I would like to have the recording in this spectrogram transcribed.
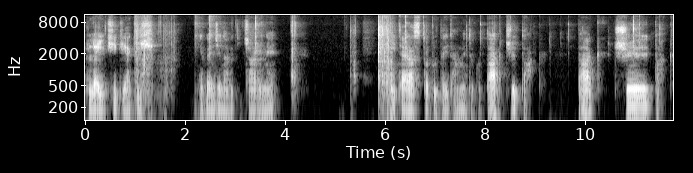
Plejcik jakiś. Nie będzie nawet i czarny. I teraz to tutaj damy tylko tak, czy tak? Tak, czy tak?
